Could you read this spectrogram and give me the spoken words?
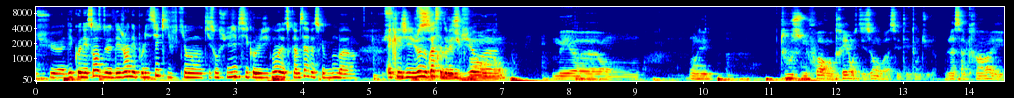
tu as des connaissances de, des gens, des policiers qui, qui, ont, qui sont suivis psychologiquement, des trucs comme ça? Parce que bon, bah... Avec les gilets jaunes ou quoi, ça devait être dur, euh. Non. Mais euh, on, on est tous une fois rentrés en se disant ouais, c'était tendu. Là. là, ça craint. Et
